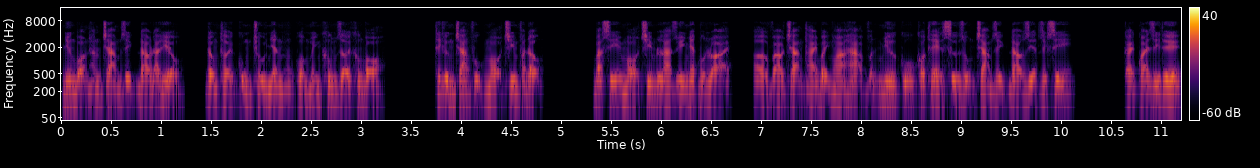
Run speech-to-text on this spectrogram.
nhưng bọn hắn chạm dịch đao đã hiểu, đồng thời cùng chủ nhân của mình không rời không bỏ. Thích ứng trang phục mỏ chim phát động. Bác sĩ mỏ chim là duy nhất một loại, ở vào trạng thái bệnh hóa hạ vẫn như cũ có thể sử dụng chạm dịch đao diệt dịch sĩ. Cái quái gì thế?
